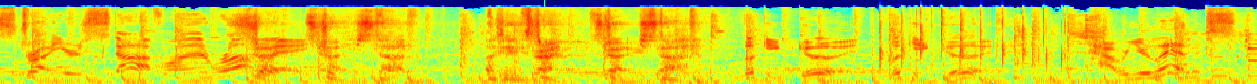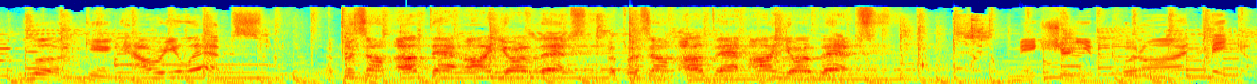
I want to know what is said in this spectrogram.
Strut your stuff on the runway. Strut, your stuff. Okay, strut, strut your stuff. Looking good. Looking good. How are your lips? Looking. How are your lips? Put some of that on your lips. Put some of that on your lips. Make sure you put on makeup.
